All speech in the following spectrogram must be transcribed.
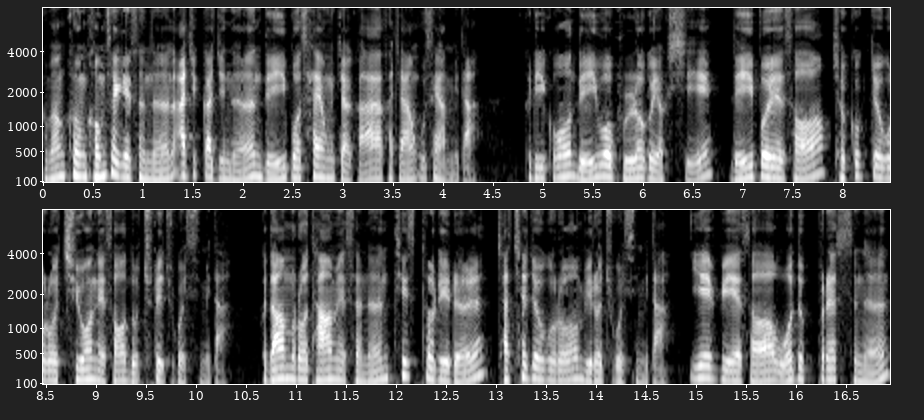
그만큼 검색에서는 아직까지는 네이버 사용자가 가장 우세합니다. 그리고 네이버 블로그 역시 네이버에서 적극적으로 지원해서 노출해주고 있습니다. 그 다음으로 다음에서는 티스토리를 자체적으로 밀어주고 있습니다. 이에 비해서 워드프레스는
